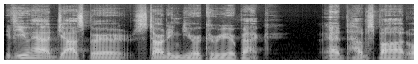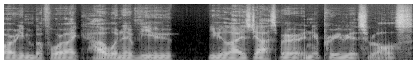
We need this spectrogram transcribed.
If you had Jasper starting your career back at HubSpot or even before, like how would have you utilized Jasper in your previous roles?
